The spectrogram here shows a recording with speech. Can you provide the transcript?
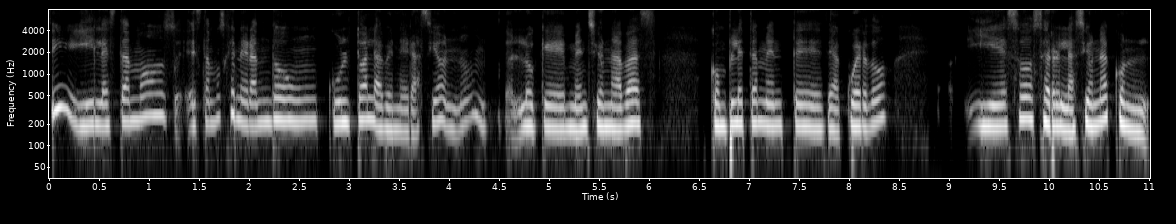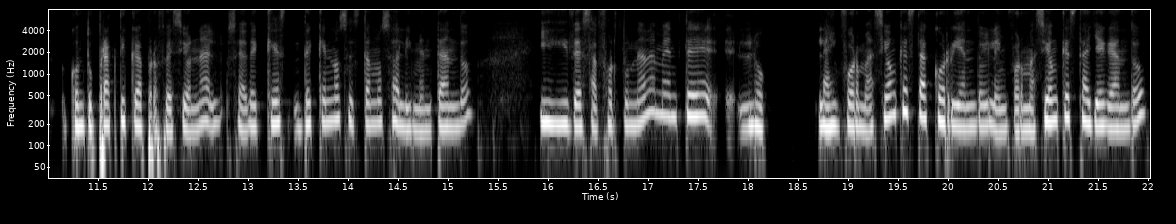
Sí, y le estamos, estamos generando un culto a la veneración, ¿no? Lo que mencionabas completamente de acuerdo. Y eso se relaciona con, con tu práctica profesional, o sea, de qué, de qué nos estamos alimentando. Y desafortunadamente, eh, lo, la información que está corriendo y la información que está llegando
